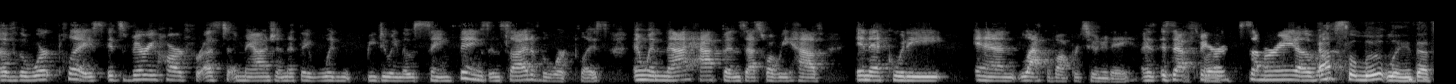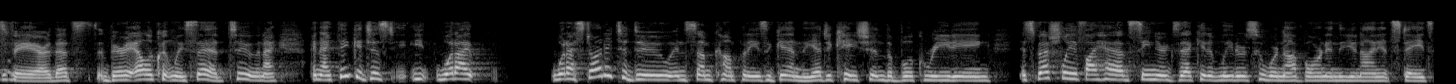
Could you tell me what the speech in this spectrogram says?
of the workplace, it's very hard for us to imagine that they wouldn't be doing those same things inside of the workplace. And when that happens, that's why we have inequity and lack of opportunity. Is, is that fair right. summary of? Absolutely, that's fair. That's very eloquently said too. And I and I think it just what I what I started to do in some companies, again, the education, the book reading, especially if I have senior executive leaders who were not born in the United States,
